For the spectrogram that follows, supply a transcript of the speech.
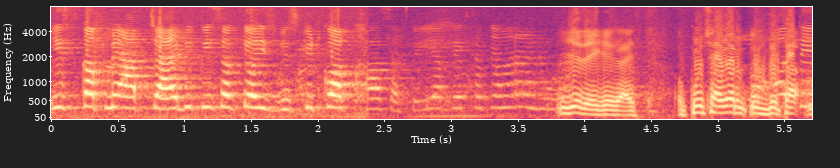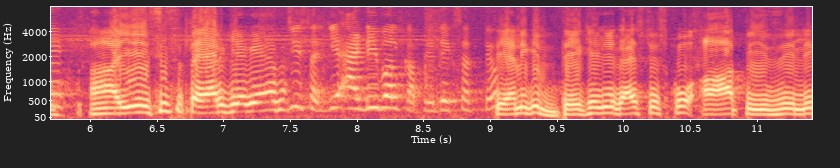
इस कप में आप चाय भी पी सकते हो इस बिस्किट को आप खा सकते हो। ये आप देख सकते हो हमारा ये देखिए गाइस कुछ अगर बहुत दिखा हाँ ये इसी से तैयार किया गया है जी सर ये एडिबल कप है देख सकते तो हो। यानी कि देखेंगे गाइस तो इसको आप इजीली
